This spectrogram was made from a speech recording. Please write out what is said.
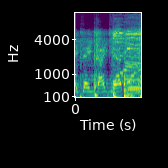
I ain't é done yet.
